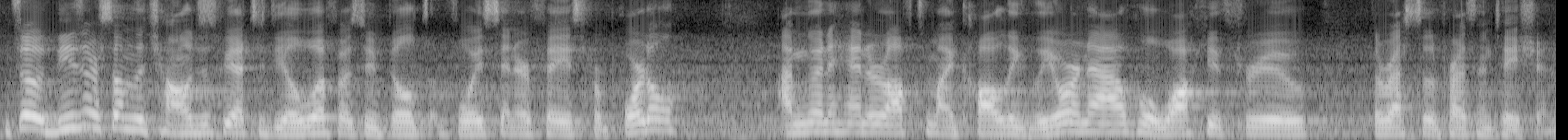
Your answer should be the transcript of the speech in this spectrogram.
And so these are some of the challenges we had to deal with as we built a voice interface for Portal. I'm going to hand it off to my colleague Lior now, who will walk you through the rest of the presentation.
